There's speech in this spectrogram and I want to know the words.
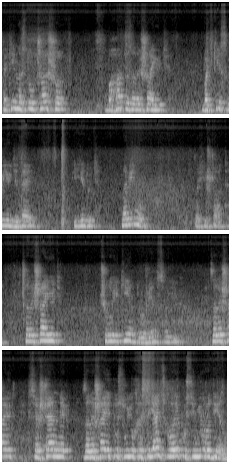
такий настав час, що багато залишають батьки своїх дітей і їдуть на війну захищати. Залишають чоловіки, дружин своїх, залишають священник, залишає ту свою християнську велику сім'ю родину,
